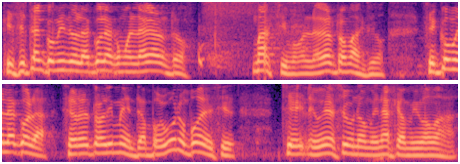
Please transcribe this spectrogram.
que se están comiendo la cola como el lagarto. Máximo, el lagarto máximo. Se come la cola, se retroalimenta. Porque vos no podés decir, che, le voy a hacer un homenaje a mi mamá.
